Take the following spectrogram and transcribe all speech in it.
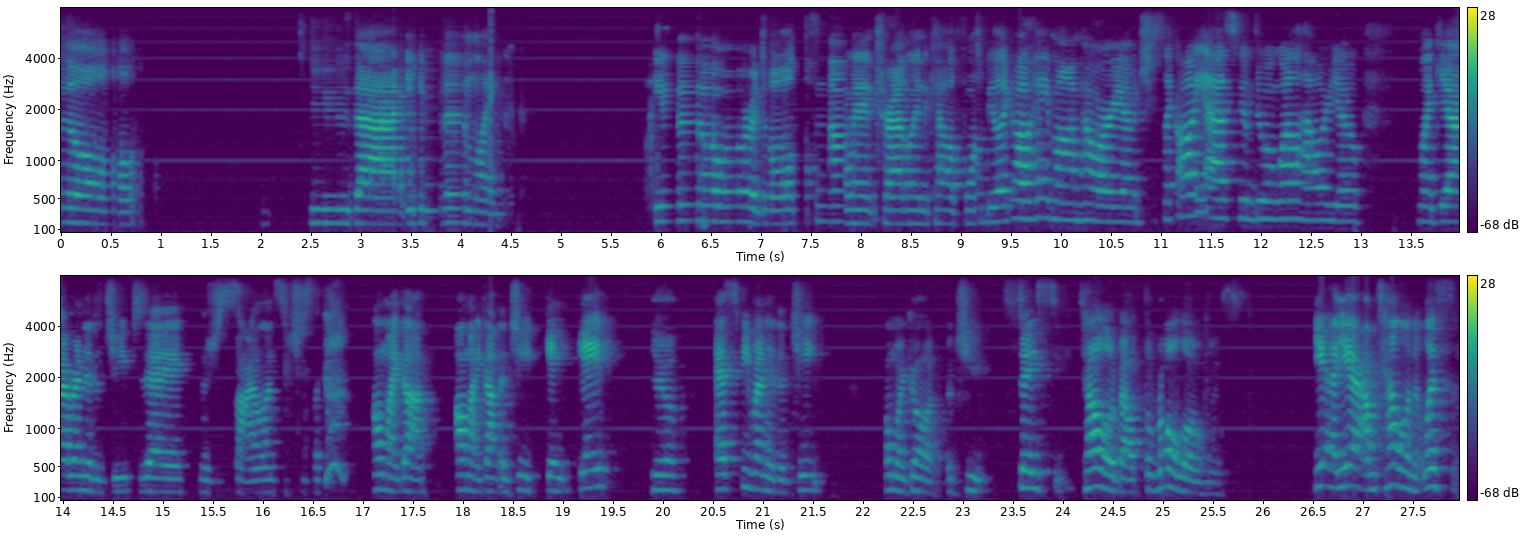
still do that, even like, even though we're adults now, went traveling to California to be like, oh, hey, mom, how are you? And she's like, oh, yeah, I'm doing well. How are you? I'm like, yeah, I rented a Jeep today. There's just silence. And she's like, oh my God. Oh my God, a Jeep. Gate, gate. Yeah. SB rented a Jeep. Oh my God, a Jeep. Stacy, tell her about the rollovers. Yeah, yeah, I'm telling it. Listen,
